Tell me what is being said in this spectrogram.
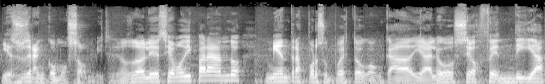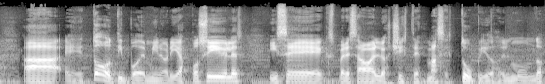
Y esos eran como zombies. Nosotros le decíamos disparando, mientras por supuesto con cada diálogo se ofendía a eh, todo tipo de minorías posibles y se expresaban los chistes más estúpidos del mundo.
